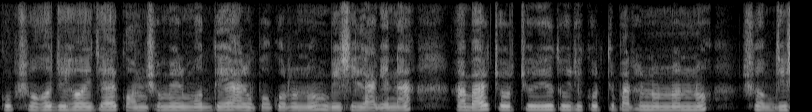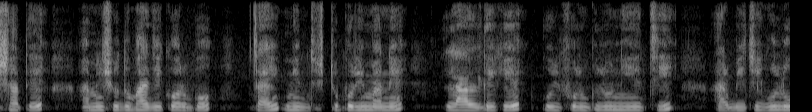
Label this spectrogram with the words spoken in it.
খুব সহজে হয়ে যায়, কম সময়ের মধ্যে, আর উপকরণও বেশি লাগে না। আবার চচ্চড়িও তৈরি করতে পারেন অন্যান্য সবজির সাথে। আমি শুধু ভাজি করব, তাই নির্দিষ্ট পরিমাণে লাল দেখে পুঁই ফুলগুলো নিয়েছি। আর বিচিগুলো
